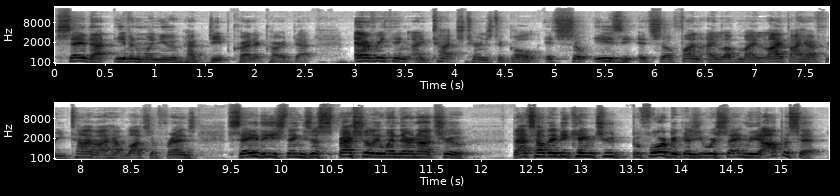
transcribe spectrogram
Say that even when you have deep credit card debt. Everything I touch turns to gold. It's so easy. It's so fun. I love my life. I have free time. I have lots of friends. Say these things, especially when they're not true. That's how they became true before because you were saying the opposite.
